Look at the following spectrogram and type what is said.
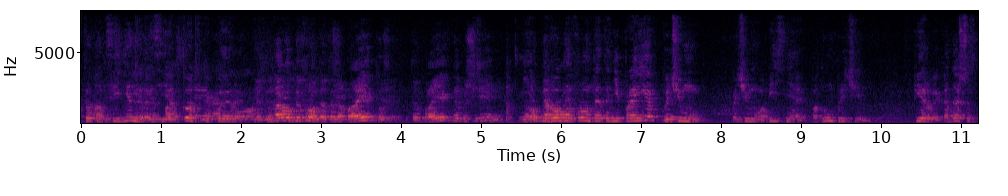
кто там с Единой России, а кто от КПРФ. Нет, ну Народный фронт, это же проект уже. Это проектное мышление. Нет, Народный фронт это не проект. Почему? Почему? Объясняю. По двум причинам. Первое, когда 6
